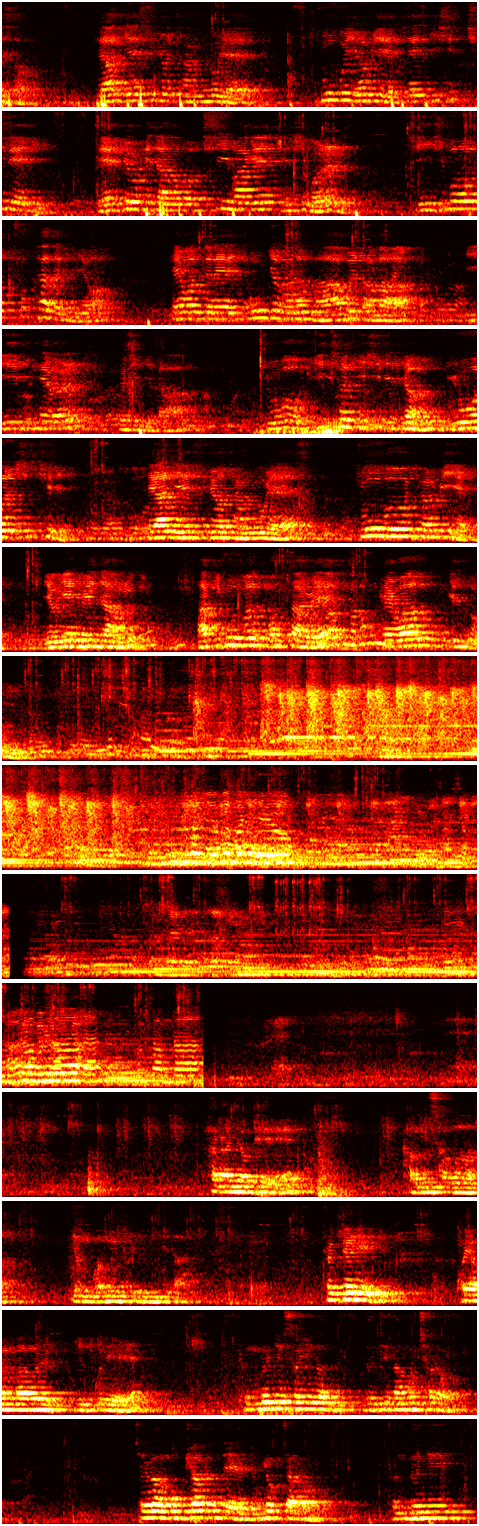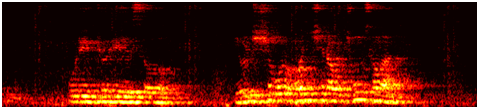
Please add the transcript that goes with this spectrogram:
대해서 대한예수교 장로의 중부협의회 제27회기 대표회장으로 취임하게 되심을 진심으로 축하드리며 회원들의 존경하는 마음을 담아 이 회를 드립니다. 주후 2021년 6월 17일 대한예수교 장로의 중부협의회 명예회장 박충근 목사회 회원 일동입니다. 하나님 앞에 감사와 영광을 돌립니다. 특별히 고향마을 입구에 든든히 서 있는 느티나무처럼 제가 목회하는데 동역자로 든든히 우리 교회에서 열심으로 헌신하고 충성한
